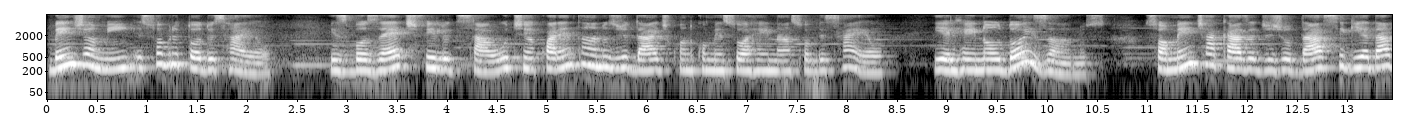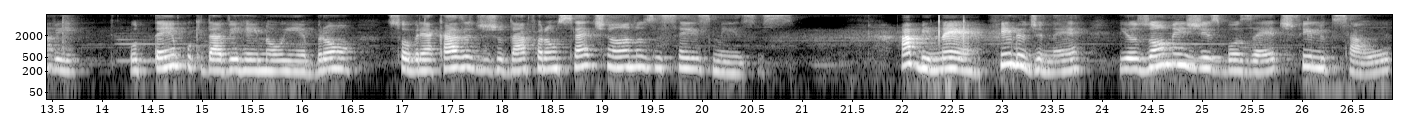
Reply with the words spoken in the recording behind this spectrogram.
Benjamim e sobre todo Israel. Isbosete, filho de Saul, tinha quarenta anos de idade quando começou a reinar sobre Israel e ele reinou dois anos. Somente a casa de Judá seguia Davi. O tempo que Davi reinou em Hebron sobre a casa de Judá foram sete anos e seis meses. Abiné, filho de Ner, e os homens de Esbozete, filho de Saul,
